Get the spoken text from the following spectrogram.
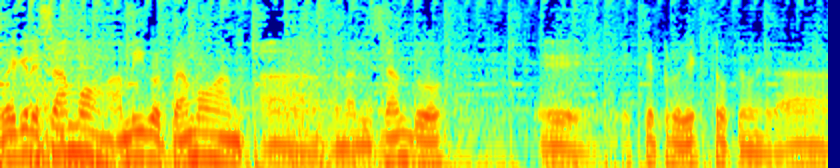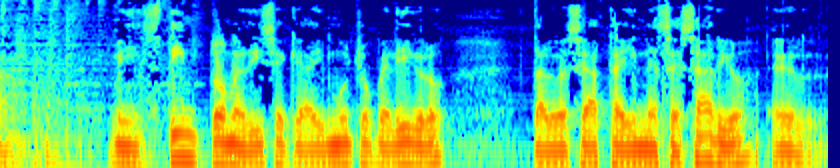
Regresamos, amigos, estamos analizando eh, este proyecto que me da mi instinto, me dice que hay mucho peligro, tal vez sea hasta innecesario el,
